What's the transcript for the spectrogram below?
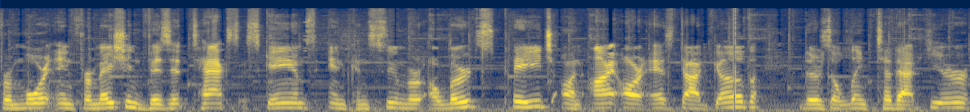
For more information, visit Tax Scams and Consumer Alerts page on irs.gov. There's a link to that here.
